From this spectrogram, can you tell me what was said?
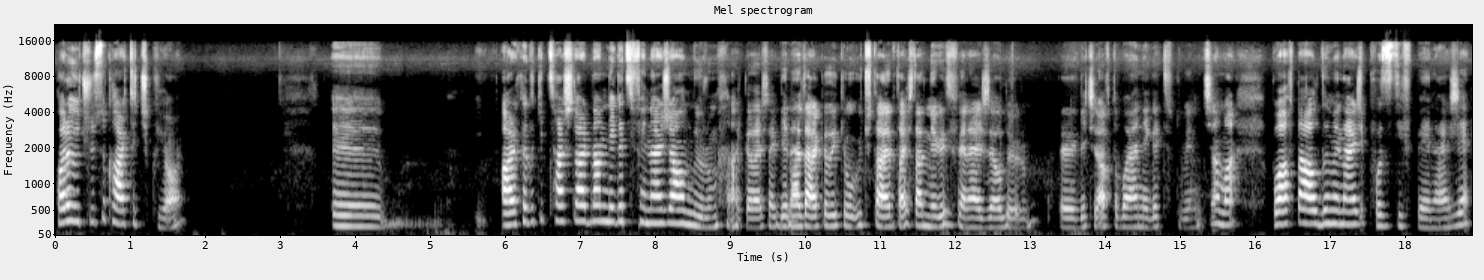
para üçlüsü kartı çıkıyor. Ee, Arkadaki taşlardan negatif enerji almıyorum arkadaşlar. Genelde arkadaki o üç tane taştan negatif enerji alıyorum. Ee, geçen hafta baya negatifti benim için ama bu hafta aldığım enerji pozitif bir enerji.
